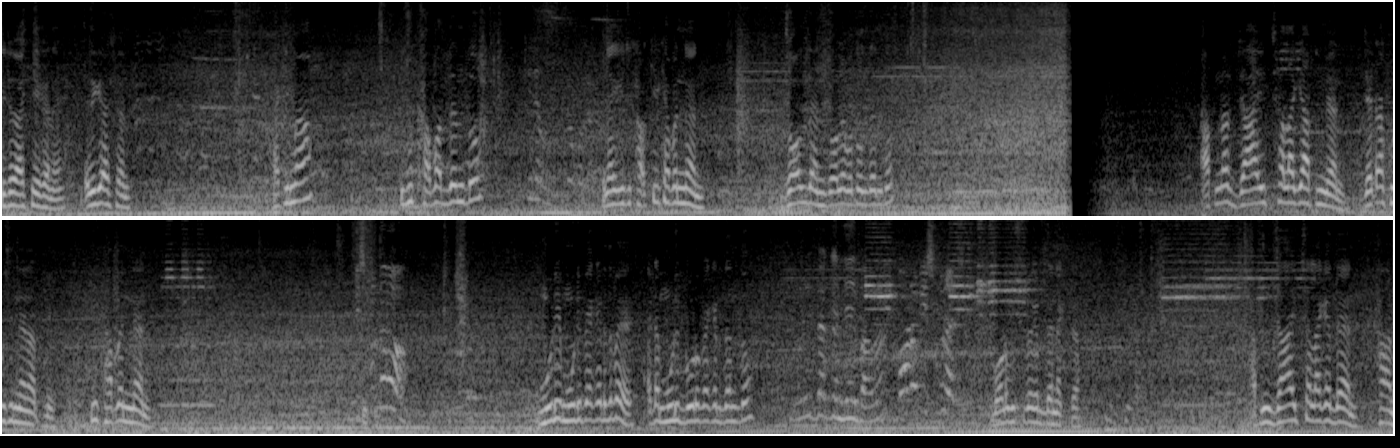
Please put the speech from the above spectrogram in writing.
এটা রাখি এখানে। এদিকে আসেন। কাকিমা কিছু খাবার দেন তো? না কিছু কি খাবেন নেন? জল দেন জলের বোতল দেন তো? আপনার যা ইচ্ছা লাগে আপনি নেন যেটা খুশি নেন আপনি। কি খাবেন নেন? মুড়ি মুড়ি প্যাকেট দেবে? একটা মুড়ি বড় প্যাকেট দেন তো। বড় বিস্কুট প্যাকেট দেন একটা। আপনি যা ইচ্ছা লাগে দেন খান।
